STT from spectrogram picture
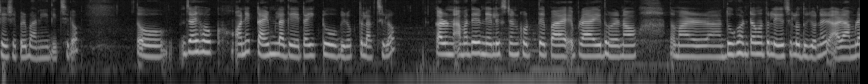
সেই শেপের বানিয়ে দিচ্ছিল। তো যাই হোক, অনেক টাইম লাগে, এটাই একটু বিরক্ত লাগছিল। কারণ আমাদের নেল এক্সটেন্ড করতে প্রায় ধরে নাও তোমার দু ঘণ্টা মতো লেগেছিলো দুজনের। আর আমরা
